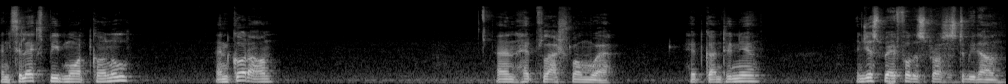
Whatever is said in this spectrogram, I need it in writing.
and select SpeedMod kernel and go down and hit flash firmware hit continue? And just wait for this process to be done.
